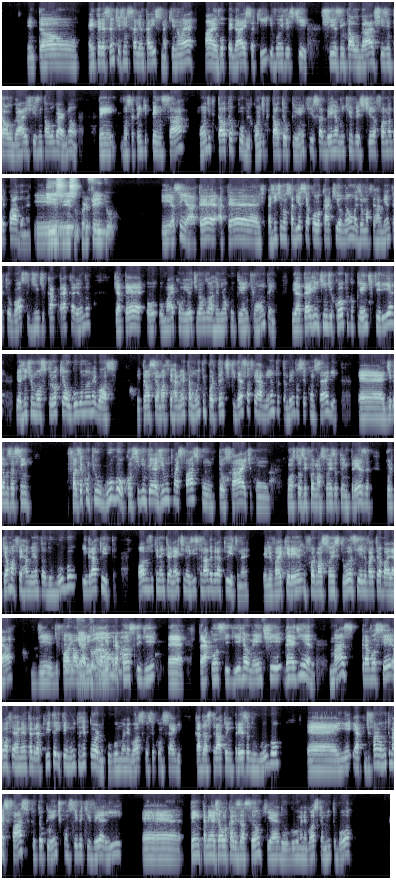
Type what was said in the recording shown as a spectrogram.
Então é interessante a gente salientar isso, né? Que não é, ah, eu vou pegar isso aqui e vou investir x em tal lugar, x em tal lugar e x em tal lugar. Não, tem, você tem que pensar onde que está o teu público, onde que está o teu cliente e saber realmente investir da forma adequada, né? E... Isso, isso, perfeito. E assim, até, até a gente não sabia se ia colocar aqui ou não, mas é uma ferramenta que eu gosto de indicar pra caramba, que até o, o Michael e eu tivemos uma reunião com o cliente ontem, e até a gente indicou porque o cliente queria, e a gente mostrou que é o Google Meu Negócio. Então, assim, é uma ferramenta muito importante, que dessa ferramenta também você consegue, é, digamos assim, fazer com que o Google consiga interagir muito mais fácil com o teu site, com, com as tuas informações da tua empresa, porque é uma ferramenta do Google e gratuita. Óbvio que na internet não existe nada gratuito, né? Ele vai querer informações tuas e ele vai trabalhar de, de forma algorítmica ali para conseguir, é, para conseguir realmente ganhar dinheiro. Mas para você é uma ferramenta gratuita e tem muito retorno. Com o Google Meu Negócio você consegue cadastrar a tua empresa no Google é, e é de forma muito mais fácil que o teu cliente consiga te ver ali é, tem também a geolocalização, que é do Google Meu Negócio, que é muito boa.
